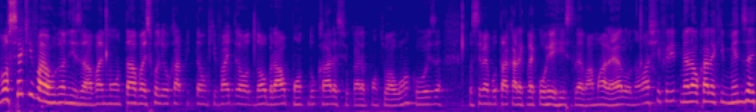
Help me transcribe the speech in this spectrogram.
você que vai organizar, vai montar, vai escolher o capitão que vai do- dobrar o ponto do cara, se o cara pontuar alguma coisa. Você vai botar cara que vai correr risco levar amarelo ou não. Acho que Felipe Melo é o cara que menos é-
